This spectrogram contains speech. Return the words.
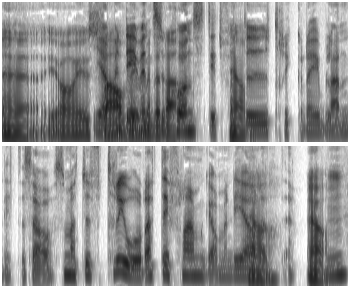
Eh, Jag är ju Ja, men det är väl inte så där. konstigt för att Ja. du uttrycker dig ibland lite så. Som att du tror att det framgår, men det gör Ja. det inte. Ja. Mm.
